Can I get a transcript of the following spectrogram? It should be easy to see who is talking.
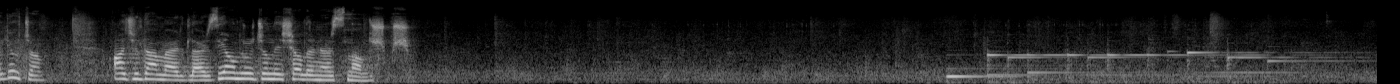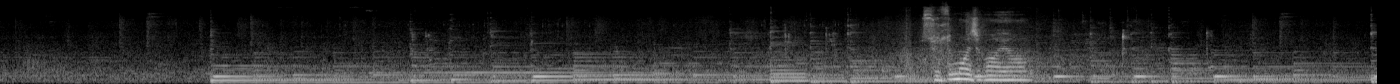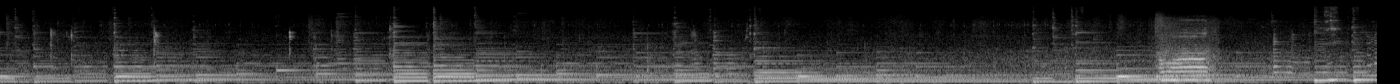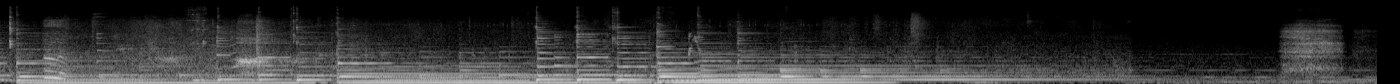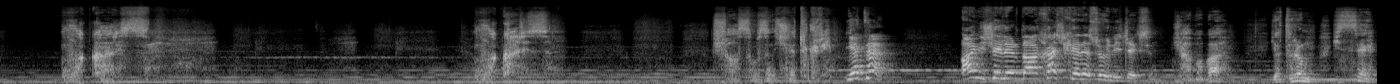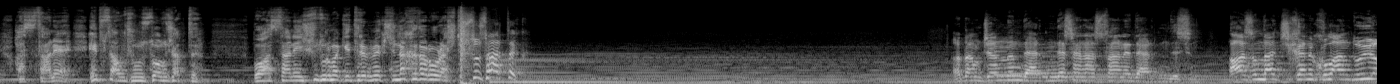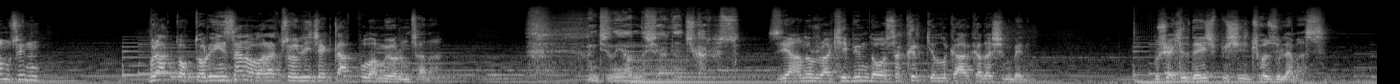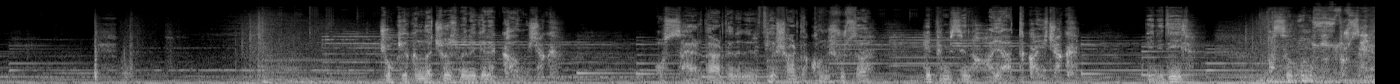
Speaker 1: Ali hocam, acilden verdiler. Ziya Nur hocanın eşyalarının arasından düşmüş.
Speaker 2: Üzüldü mü acaba ya?
Speaker 3: Kahretsin. Allah kahretsin. Şansımızın içine tüküreyim.
Speaker 4: Yeter! Aynı şeyleri daha kaç kere söyleyeceksin?
Speaker 3: Ya baba, yatırım, hisse, hastane hepsi avucumuzda olacaktı. Bu hastaneyi şu duruma getirebilmek için ne kadar uğraştık.
Speaker 4: Sus artık! Adam canının derdinde, sen hastane derdindesin. Ağzından çıkanı kulağın duyuyor mu senin? Bırak doktoru, insan olarak söyleyecek laf bulamıyorum sana.
Speaker 3: Hıncını yanlış yerden çıkarıyorsun.
Speaker 4: Ziya'nın rakibim de olsa 40 yıllık arkadaşım benim. Bu şekilde hiçbir şey çözülemez.
Speaker 3: Çok yakında çözmene gerek kalmayacak. O Serdar denen herif Yaşar da konuşursa hepimizin hayatı kayacak. Beni değil, asıl onu sustur sen.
